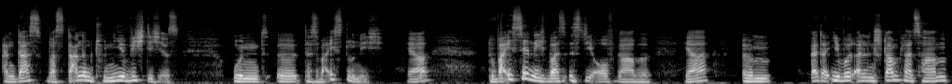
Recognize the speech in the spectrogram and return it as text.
an das, was dann im Turnier wichtig ist. Und äh, das weißt du nicht, ja. Du weißt ja nicht, was ist die Aufgabe, ja. Ähm, Alter, ihr wollt alle einen Stammplatz haben,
